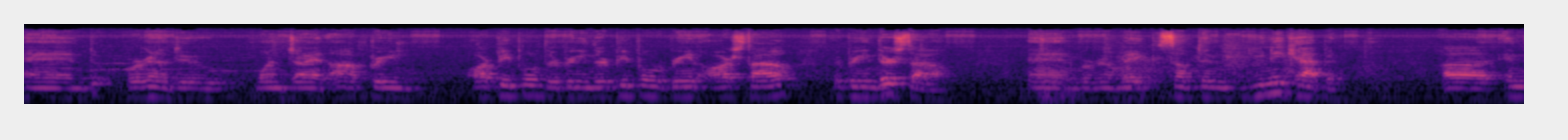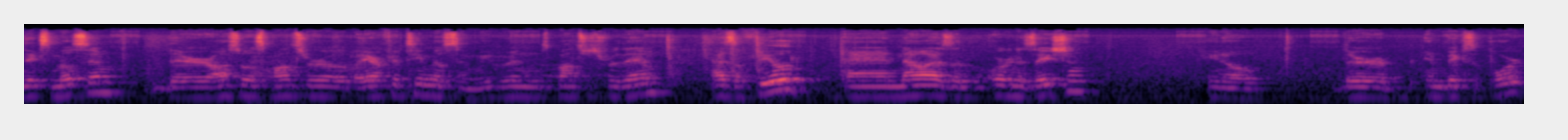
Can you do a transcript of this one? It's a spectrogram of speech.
and we're going to do one giant op, bringing our people, they're bringing their people, we're bringing our style, they're bringing their style, and we're going to make something unique happen. Uh, Index Milsim, they're also a sponsor of AR-15 Milsim. We've been sponsors for them as a field and now as an organization. You know, they're in big support.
